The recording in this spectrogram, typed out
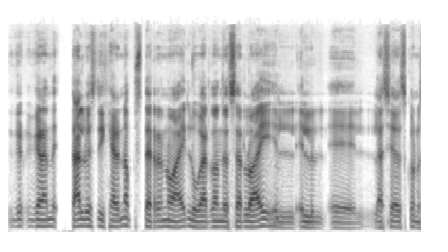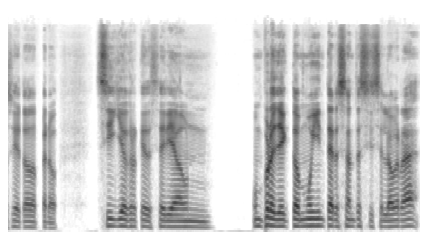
grande. Tal vez dijeran, no, pues terreno hay, lugar donde hacerlo hay, Ujú. el, el- el- la ciudad es conocida y todo, pero sí yo creo que sería un, un proyecto muy interesante si se logra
